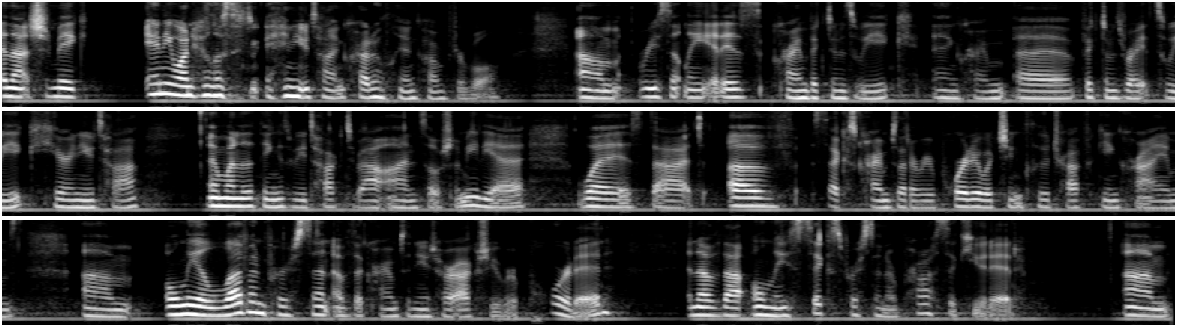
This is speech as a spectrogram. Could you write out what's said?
And that should make anyone who lives in Utah incredibly uncomfortable. Um, recently, it is Crime Victims Week and Crime uh, Victims' Rights Week here in Utah. And one of the things we talked about on social media was that of sex crimes that are reported, which include trafficking crimes, um, only 11% of the crimes in Utah are actually reported. And of that, only 6% are prosecuted um,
